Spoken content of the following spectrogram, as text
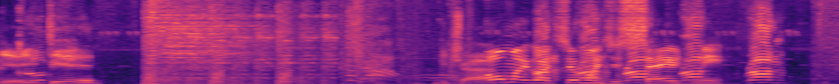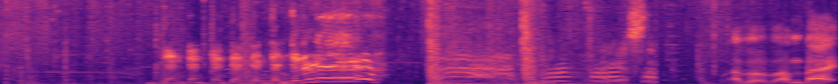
Yeah, you did. You tried. Oh my god, someone just saved me. Run. I guess. I'm, I'm back.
